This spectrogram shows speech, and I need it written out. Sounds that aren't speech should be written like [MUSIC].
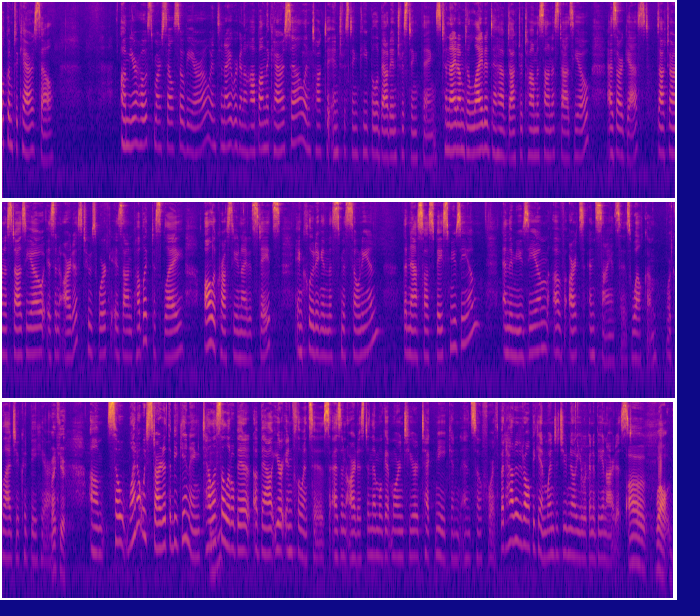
Welcome to Carousel. I'm your host, Marcelle Soviero, and tonight we're going to hop on the carousel and talk to interesting people about interesting things. Tonight I'm delighted to have Dr. Thomas Anastasio as our guest. Dr. Anastasio is an artist whose work is on public display all across the United States, including in the Smithsonian, the Nassau Space Museum, and the Museum of Arts and Sciences. Welcome. We're glad you could be here. Thank you. Um, so why don't we start at the beginning? Tell mm -hmm. us a mm-hmm. little bit about your influences as an artist, and then we'll get more into your technique and, and so forth. But how did it all begin? When did you know you were going to be an artist? Uh, well,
